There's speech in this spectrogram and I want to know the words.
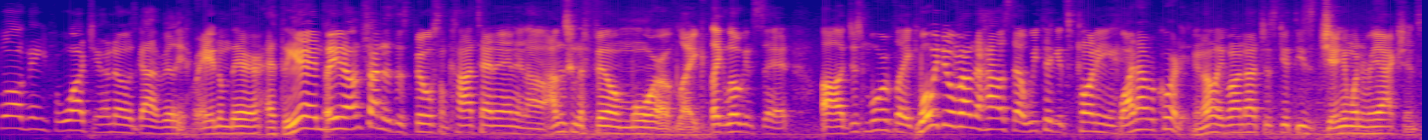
vlog. Thank you for watching. I know it's got really random there at the end, but you know I'm trying to just fill some content in, and uh, I'm just gonna film more of like, like Logan said. Uh, just more of like what we do around the house that we think it's funny. Why not record it? You know, like why not just get these genuine reactions?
